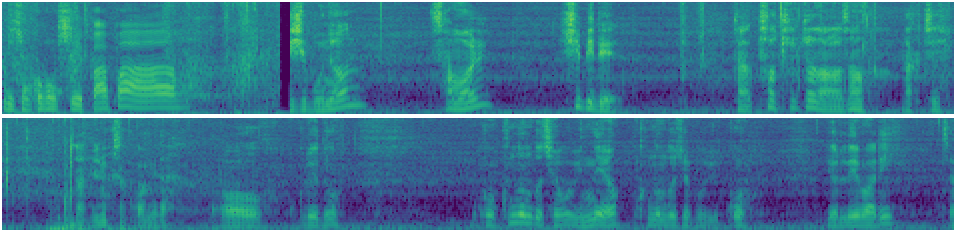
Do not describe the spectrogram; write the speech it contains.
미친 코봉씨 빠빠 25년 3월 11일 자 첫 출전 나와서 낙지. 자 이렇게 잡고 갑니다. 어 그래도 그큰 놈도 제법 있네요. 큰 놈도 제법 있고. 14마리. 자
